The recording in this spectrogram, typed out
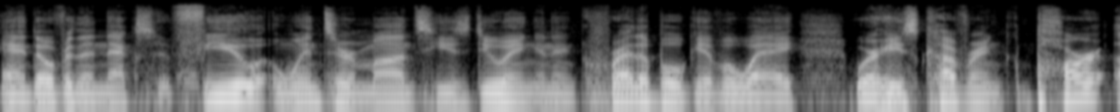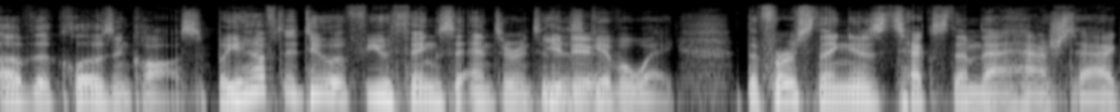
and over the next few winter months he's doing an incredible giveaway where he's covering part of the closing costs. But you have to do a few things to enter into You this do. giveaway. The first thing is text them that hashtag.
